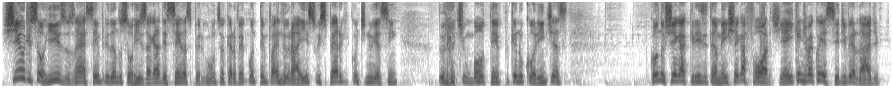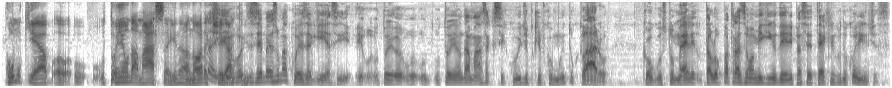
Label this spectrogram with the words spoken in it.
cheio de sorrisos, né? Sempre dando sorrisos, agradecendo as perguntas. Eu quero ver quanto tempo vai durar isso. Espero que continue assim durante um bom tempo, porque no Corinthians, quando chega a crise também, chega forte. E é aí que a gente vai conhecer de verdade como que é a, o, o, o, tonhão da massa aí na, na hora que chega a crise. Eu vou dizer mais uma coisa, Gui. Assim, eu, o, o tonhão da massa que se cuide, porque ficou muito claro que o Augusto Melli tá louco para trazer um amiguinho dele para ser técnico do Corinthians.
